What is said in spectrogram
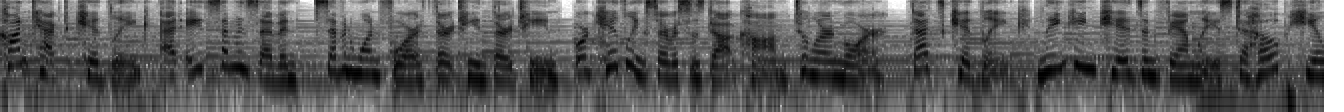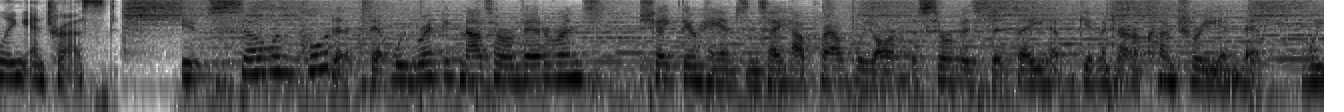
Contact KidLink at 877 714 1313 or kidlinkservices.com to learn more. That's KidLink, linking kids and families to hope, healing, and trust. It's so important that we recognize our veterans, shake their hands, and say how proud we are of the service that they have given to our country and that we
